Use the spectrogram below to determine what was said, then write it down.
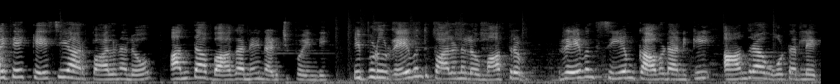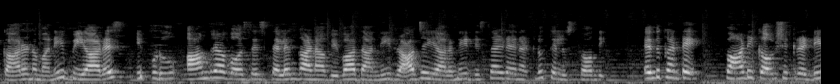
అయితే కేసీఆర్ పాలనలో అంతా బాగానే నడిచిపోయింది. ఇప్పుడు రేవంత్ పాలనలో మాత్రం రేవంత్ సీఎం కావడానికి ఆంధ్ర ఓటర్లే కారణమని బీఆర్ఎస్ ఇప్పుడు ఆంధ్ర వర్సెస్ తెలంగాణ వివాదాన్ని రాజేయాలని డిసైడ్ అయినట్లు తెలుస్తోంది. ఎందుకంటే పాడి కౌశిక్ రెడ్డి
